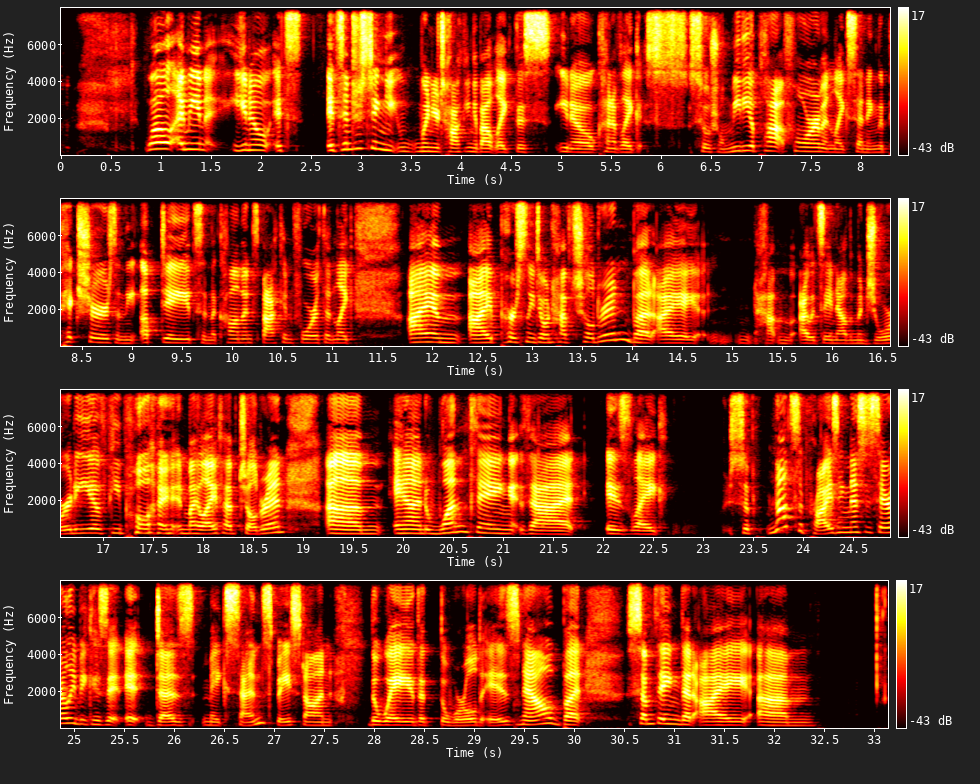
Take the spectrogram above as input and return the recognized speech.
Well i mean you know it's it's interesting when you're talking about like this, you know, kind of like social media platform and like sending the pictures and the updates and the comments back and forth and like I am I personally don't have children, but I have I would say now the majority of people in my life have children. Um, and one thing that is like not surprising necessarily because it, it does make sense based on the way that the world is now, but something that I um,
